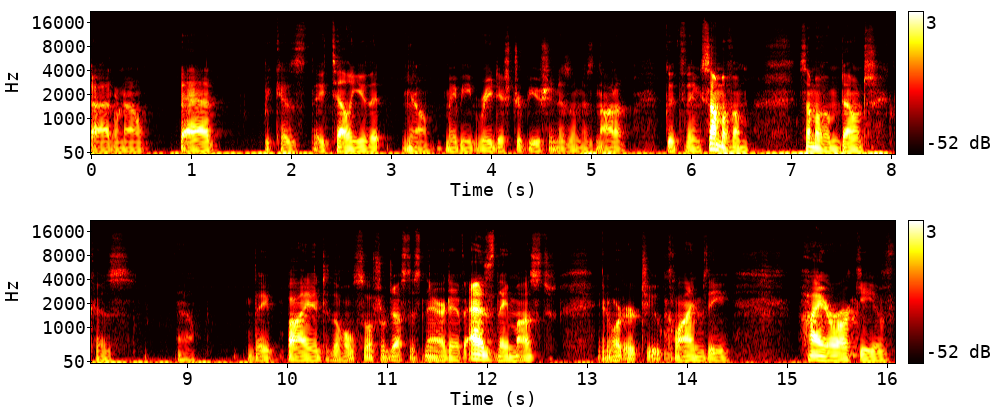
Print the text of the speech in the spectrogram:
I don't know bad because they tell you that you know maybe redistributionism is not a good thing. Some of them, some of them don't because you know they buy into the whole social justice narrative as they must in order to climb the hierarchy of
